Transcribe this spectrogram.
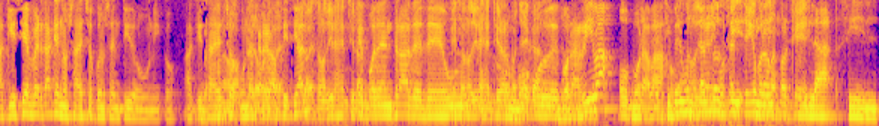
Aquí sí es verdad que no se ha hecho con sentido único. Aquí se ha Bueno, hecho no, una pero carrera oficial pero eso no tiene sentido que puede entrar desde un Eso no tiene sentido de por arriba o por abajo. Estoy Eso no tiene preguntando ningún si, sentido, si- pero porque- si la, si el-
